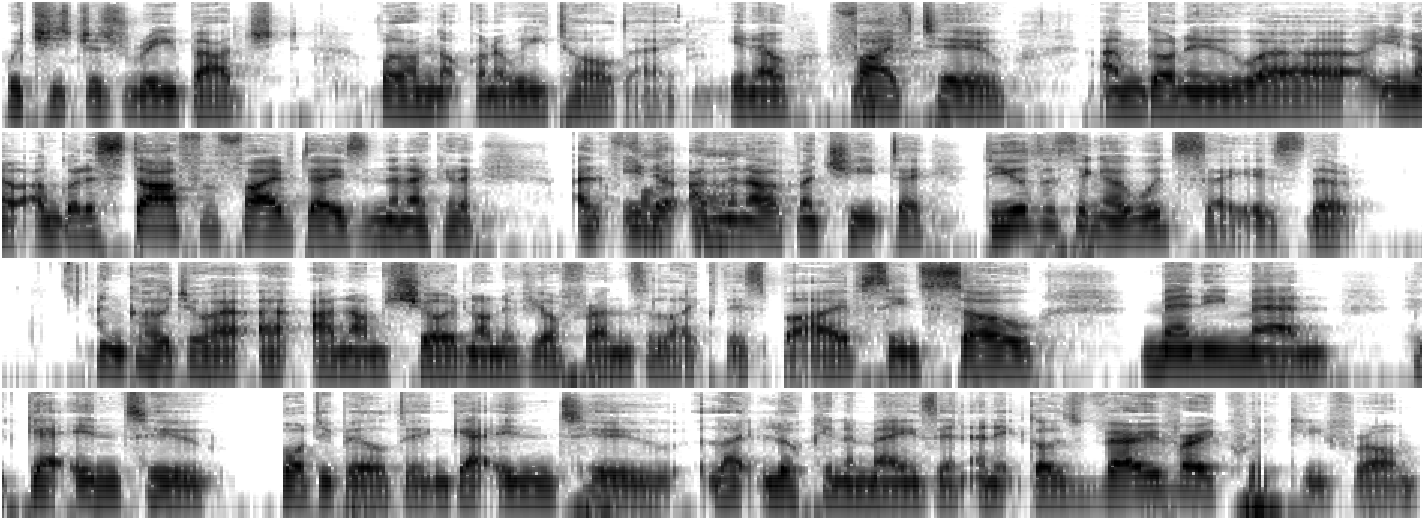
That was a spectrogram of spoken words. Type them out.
which is just rebadged. Well, I'm not going to eat all day. You know, five two. I'm going to, uh, you know, I'm going to starve for five days, and then I can, and you know, and then I have my cheat day. The other thing I would say is that and Kojo, I- I- and I'm sure none of your friends are like this, but I've seen so many men who get into bodybuilding, get into like looking amazing, and it goes very, very quickly from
